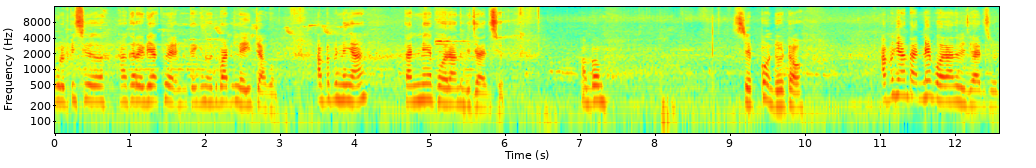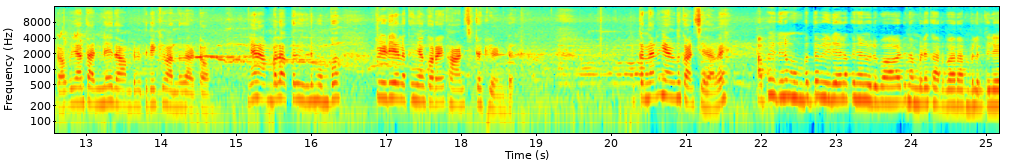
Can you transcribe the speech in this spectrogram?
കുളിപ്പിച്ച് ഒക്കെ റെഡിയാക്കി വരുമ്പോഴത്തേക്കിന് ഒരുപാട് ലേറ്റ് ആകും. അപ്പം പിന്നെ ഞാൻ തന്നെ പോരാന്ന് വിചാരിച്ചു. അപ്പം സ്റ്റെപ്പുണ്ട് കേട്ടോ. അപ്പം ഞാൻ തന്നെ പോരാന്ന് വിചാരിച്ചു കേട്ടോ. അപ്പോൾ ഞാൻ തന്നെ ഇത് അമ്പലത്തിലേക്ക് വന്നതാണ് കേട്ടോ. ഞാൻ അമ്പലമൊക്കെ ഇതിന് മുമ്പ് വീഡിയോയിലൊക്കെ ഞാൻ കുറേ കാണിച്ചിട്ടൊക്കെ ഉണ്ട് ഇപ്പം എന്നാലും ഞാനൊന്ന് കാണിച്ചു തരാവേ. അപ്പോൾ ഇതിന് മുമ്പത്തെ വീഡിയോയിലൊക്കെ ഞാൻ ഒരുപാട് നമ്മുടെ കർവാർ അമ്പലത്തിലെ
